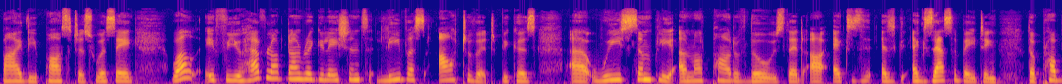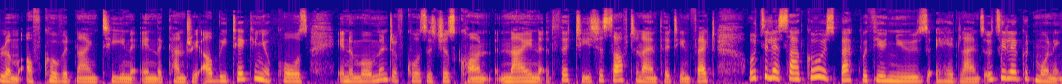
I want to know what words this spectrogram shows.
by the pastors who are saying, well, if you have lockdown regulations, leave us out of it because uh, we simply are not part of those that are ex- ex- exacerbating the problem of COVID 19 in the country? I'll be taking your calls in a moment. Of course, it's just con 9.30, just after 9.30 in fact. Utile Sako is back with your news headlines. Utile, good morning.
